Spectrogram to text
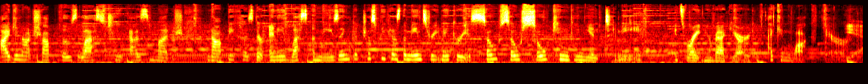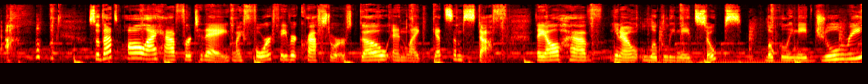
I do not shop those last two as much, not because they're any less amazing, but just because the Main Street Makery is so, so, so convenient to me. It's right in your backyard. I can walk there. Yeah. So that's all I have for today. My four favorite craft stores. Go and like get some stuff. They all have, you know, locally made soaps, locally made jewelry,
